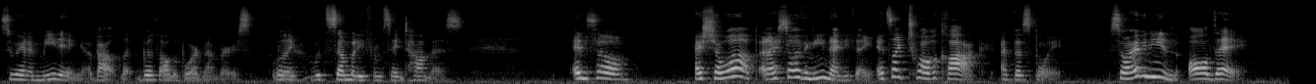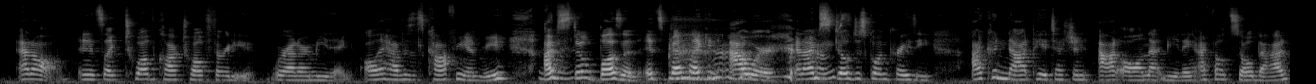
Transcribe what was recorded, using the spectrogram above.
so we had a meeting about like with all the board members, like Yeah. with somebody from St. Thomas. And so, I show up and I still haven't eaten anything. It's like twelve o'clock at this point, so I haven't eaten all day, at all. And it's like twelve o'clock, twelve thirty. We're at our meeting. All I have is this coffee in me. I'm still buzzing. It's been like an hour, and I'm still just going crazy. I could not pay attention at all in that meeting. I felt so bad.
